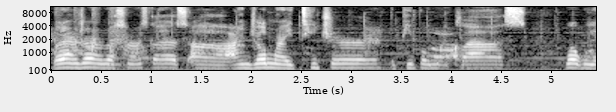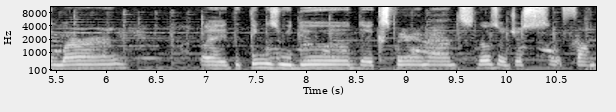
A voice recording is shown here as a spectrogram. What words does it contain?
What I enjoyed in restaurants class, uh, I enjoyed my teacher, the people in my class, what we learn, like the things we do, the experiments. Those are just so fun.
